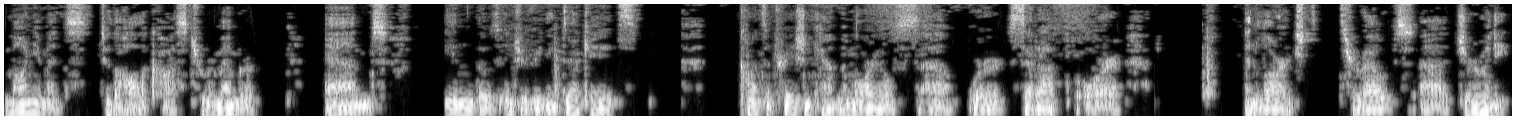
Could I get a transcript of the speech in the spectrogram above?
monuments to the Holocaust to remember. And in those intervening decades, concentration camp memorials uh, were set up or enlarged throughout uh, Germany.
